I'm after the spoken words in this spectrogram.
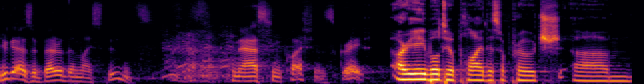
You guys are better than my students. can ask them questions. Great. Are you able to apply this approach um,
